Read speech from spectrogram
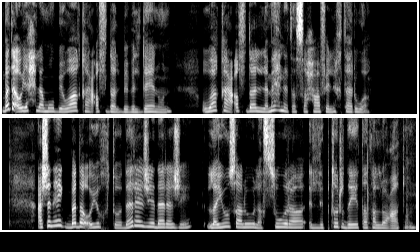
بدأوا يحلموا بواقع أفضل ببلدانهم وواقع أفضل لمهنة الصحافة اللي اختاروها. عشان هيك بدأوا يخطوا درجة درجة ليوصلوا للصورة اللي بترضي تطلعاتهم.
